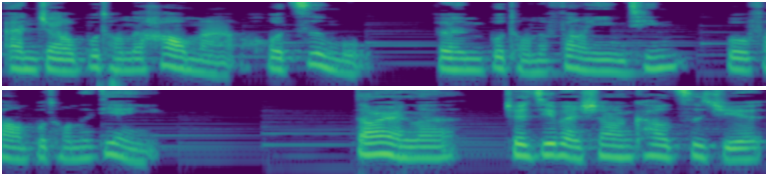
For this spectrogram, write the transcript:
按照不同的号码或字母分不同的放映厅播放不同的电影。当然了，这基本上靠自觉。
